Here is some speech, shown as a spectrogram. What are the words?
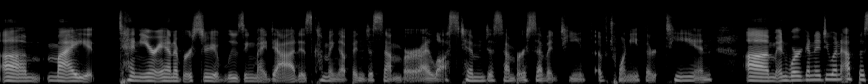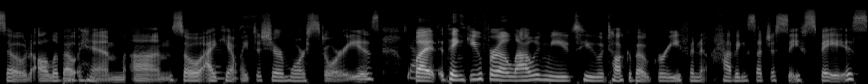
um my 10 year anniversary of losing my dad is coming up in December. I lost him December 17th of 2013. Um, and we're going to do an episode all about mm-hmm. him. Um, so yes. I can't wait to share more stories. Yes. But thank you for allowing me to talk about grief and having such a safe space.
